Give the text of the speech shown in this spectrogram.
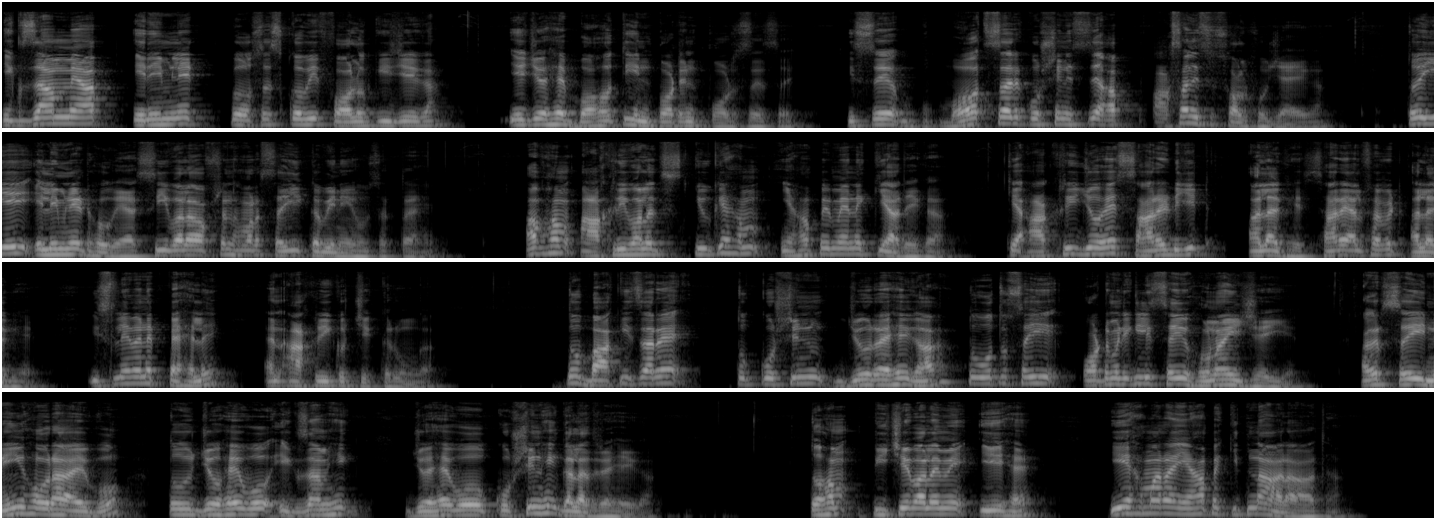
एग्ज़ाम में आप एलिमिनेट प्रोसेस को भी फॉलो कीजिएगा। ये जो है बहुत ही इंपॉर्टेंट प्रोसेस है। इससे बहुत सारे क्वेश्चन इससे आप आसानी से सॉल्व हो जाएगा। तो ये एलिमिनेट हो गया। सी वाला ऑप्शन हमारा सही कभी नहीं हो सकता है। अब हम आखिरी वाला, क्योंकि हम यहाँ पे मैंने क्या देखा कि आखिरी जो है, सारे डिजिट अलग है, सारे अल्फ़ाबेट अलग है। इसलिए मैंने पहले एंड आखिरी को चेक करूँगा। तो बाकी सारे तो क्वेश्चन जो रहेगा तो वो तो सही ऑटोमेटिकली सही होना ही चाहिए। अगर सही नहीं हो रहा है वो तो जो है वो एग्ज़ाम ही, जो है वो क्वेश्चन ही गलत रहेगा। तो हम पीछे वाले में ए है। ए हमारा यहाँ पे कितना आ रहा था?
